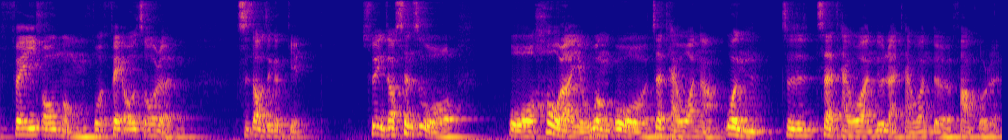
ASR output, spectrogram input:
非欧盟或非欧洲人知道这个点。所以你知道，甚至我我后来有问过在台湾啊，问就是在台湾就来台湾的法国人，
